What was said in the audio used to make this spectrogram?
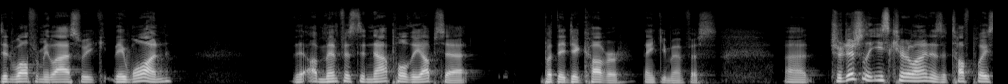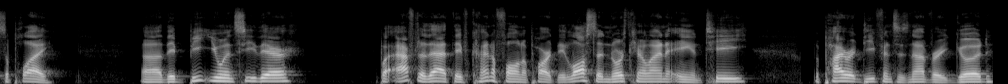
did well for me last week. They won. The, uh, Memphis did not pull the upset, but they did cover. Thank you, Memphis. Uh, traditionally, East Carolina is a tough place to play. Uh, they beat UNC there, but after that, they've kind of fallen apart. They lost to North Carolina A and T. The Pirate defense is not very good.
